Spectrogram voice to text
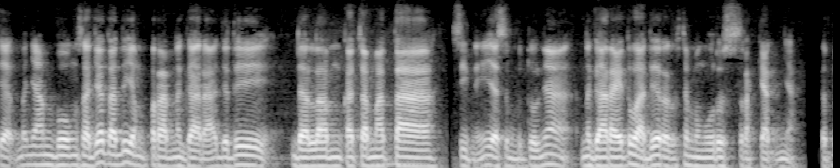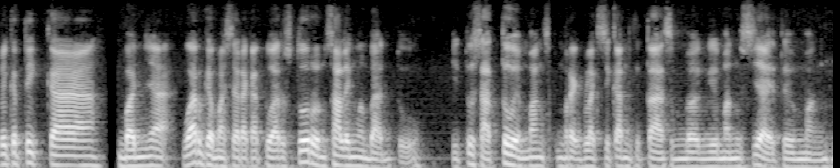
Ya, menyambung saja tadi yang peran negara. Jadi dalam kacamata sini ya sebetulnya negara itu hadir harusnya mengurus rakyatnya. Tapi ketika banyak warga masyarakat itu harus turun saling membantu, itu satu memang merefleksikan kita sebagai manusia itu memang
